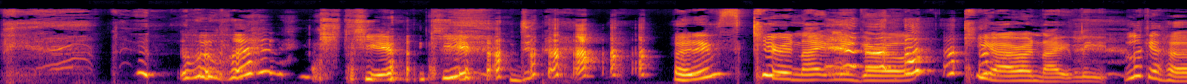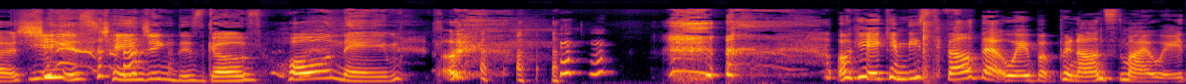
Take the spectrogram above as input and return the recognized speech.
what? Kiara, Kiara. Her name's Keira Knightley, girl. Kiara Knightley. Look at her. She is changing this girl's whole name. okay, it can be spelled that way, but pronounced my way.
